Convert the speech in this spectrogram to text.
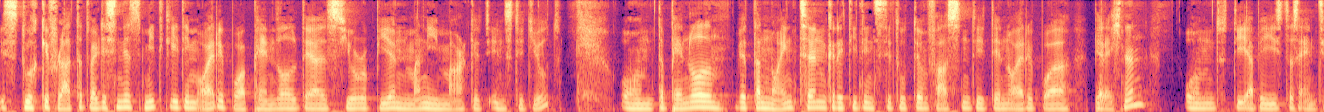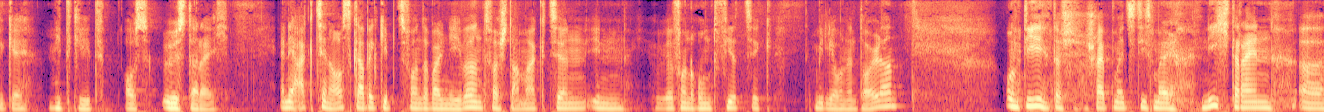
ist durchgeflattert, weil die sind jetzt Mitglied im Euribor-Panel des European Money Market Institute. Und der Panel wird dann 19 Kreditinstitute umfassen, die den Euribor berechnen. Und die RBI ist das einzige Mitglied aus Österreich. Eine Aktienausgabe gibt es von der Valneva, und zwar Stammaktien in Höhe von rund 40 Millionen Dollar. Und die, da schreibt man jetzt diesmal nicht rein, äh,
